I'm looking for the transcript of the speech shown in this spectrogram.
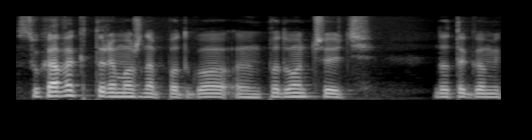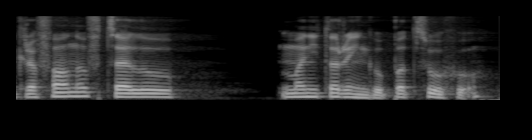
słuchawek, które można um, podłączyć do tego mikrofonu w celu monitoringu, podsłuchu.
